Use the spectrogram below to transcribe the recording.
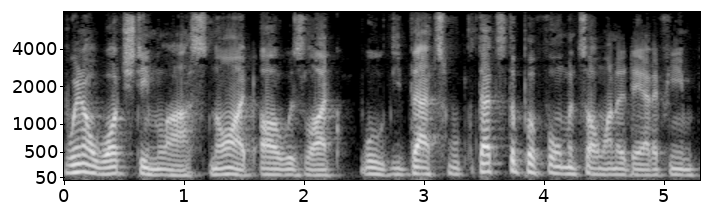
when I watched him last night, I was like, "Well, that's that's the performance I wanted out of him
